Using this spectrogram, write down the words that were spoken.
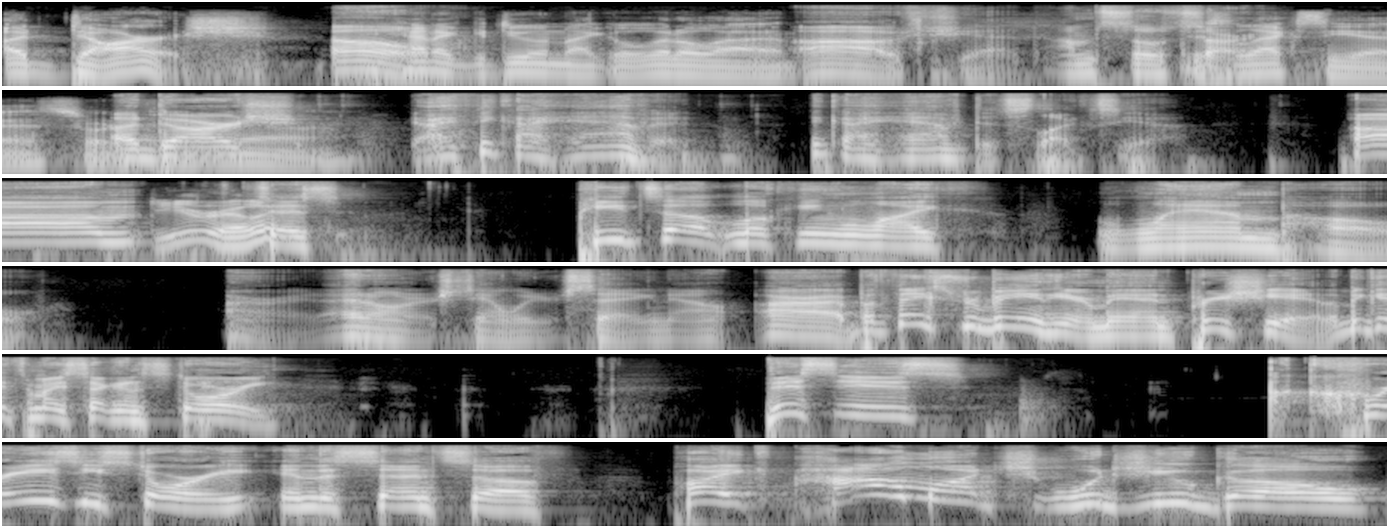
a, a Darsh. Oh. kind of doing like a little uh, Oh shit! I'm so sorry. dyslexia sort of. A thing, Darsh. yeah. I think I have it. I think I have dyslexia. Um, Do you really? says pizza looking like Lambo. All right, I don't understand what you're saying now. All right, but thanks for being here, man. Appreciate it. Let me get to my second story. This is a crazy story in the sense of Pike. How much would you go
